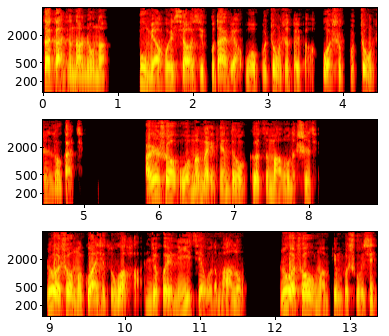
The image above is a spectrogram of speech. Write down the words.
在感情当中呢，不秒回消息不代表我不重视对方，或是不重视这段感情，而是说我们每天都有各自忙碌的事情。如果说我们关系足够好，你就会理解我的忙碌；如果说我们并不熟悉，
